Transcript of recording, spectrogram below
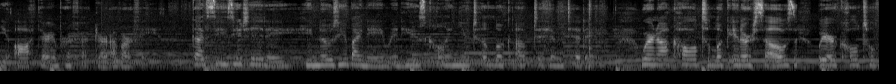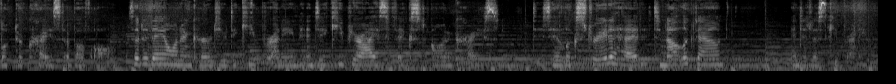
the author and perfecter of our faith. God sees you today, He knows you by name, and He is calling you to look up to Him today. We're not called to look in ourselves, we are called to look to Christ above all. So today I want to encourage you to keep running and to keep your eyes fixed on Christ to look straight ahead, to not look down, and to just keep running.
